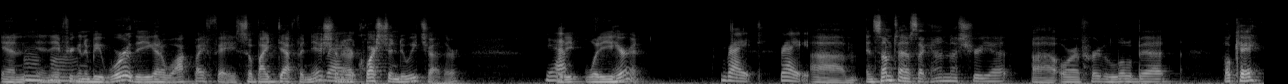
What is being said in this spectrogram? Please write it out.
And, and if Mm-hmm. you're going to be worthy, you got to walk by faith. So by definition, our question to each other, Yeah. what, are you, what are you hearing? right. Right. Um, and sometimes like, I'm not sure yet, uh, or I've heard a little bit. Okay,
